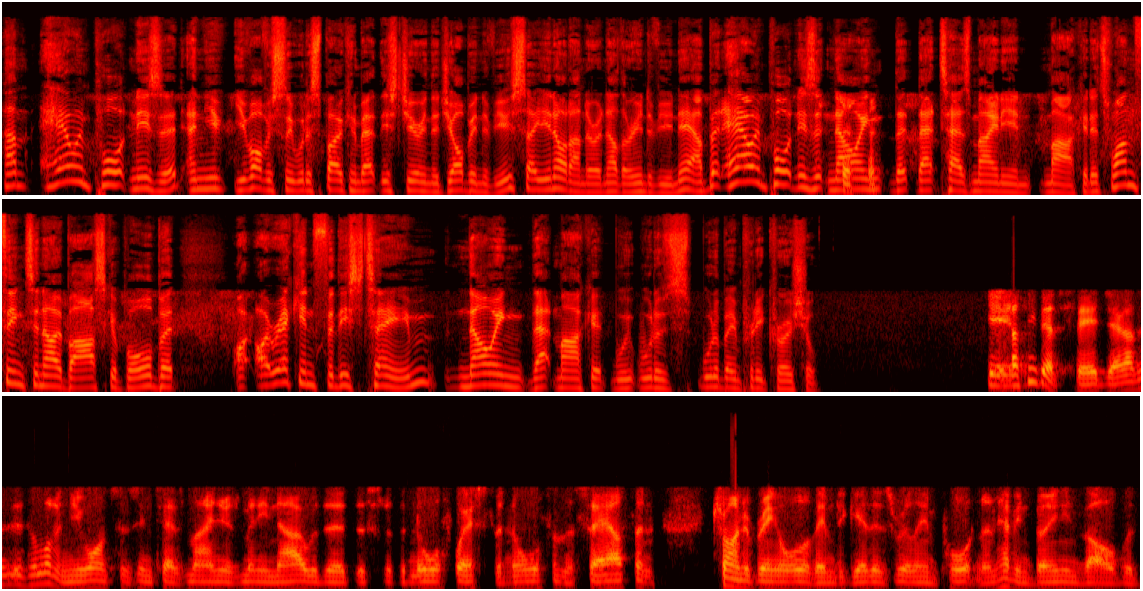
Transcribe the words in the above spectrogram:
Um, how important is it? And you, you obviously would have spoken about this during the job interview, so you're not under another interview now. But how important is it knowing that that Tasmanian market? It's one thing to know basketball, but I, reckon for this team, knowing that market would have would have been pretty crucial. Yeah, I think that's fair, Jack. I think there's a lot of nuances in Tasmania, as many know, with the, the sort of the northwest, the north, and the south, and trying to bring all of them together is really important. And having been involved with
